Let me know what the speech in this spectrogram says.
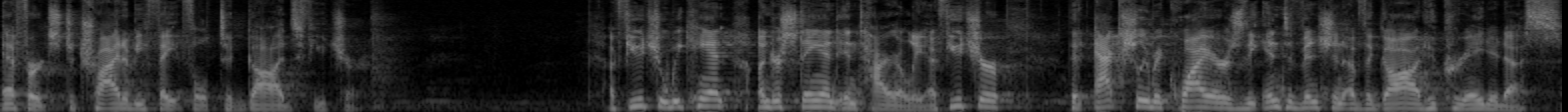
efforts to try to be faithful to God's future a future we can't understand entirely, a future that actually requires the intervention of the God who created us.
